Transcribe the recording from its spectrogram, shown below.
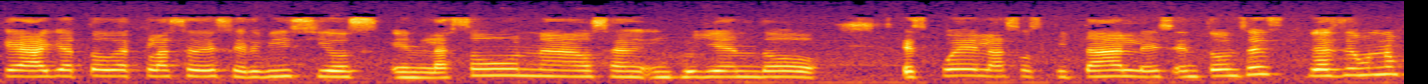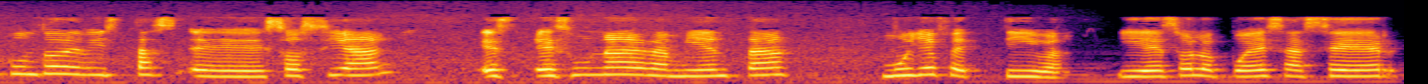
que haya toda clase de servicios en la zona, o sea, incluyendo escuelas, hospitales. Entonces, desde un punto de vista eh, social, es, es una herramienta muy efectiva y eso lo puedes hacer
